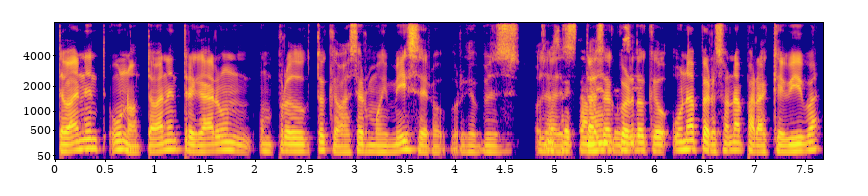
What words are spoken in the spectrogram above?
Te van, en, uno, te van a entregar un, un, producto que va a ser muy mísero, porque, pues, o sea, ¿estás de acuerdo que una persona para que viva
